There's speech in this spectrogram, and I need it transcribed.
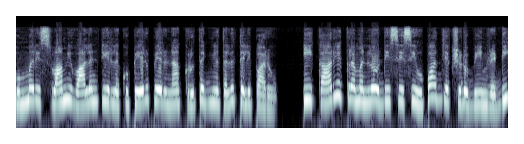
కుమ్మరి స్వామి వాలంటీర్లకు పేరుపేరున కృతజ్ఞతలు తెలిపారు. ఈ కార్యక్రమంలో డిసిసి ఉపాధ్యక్షుడు భీమ్రెడ్డి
